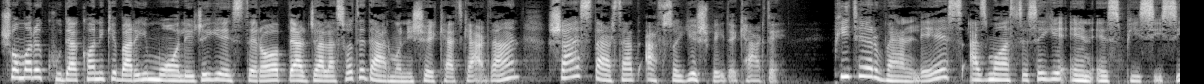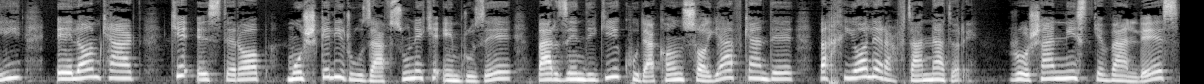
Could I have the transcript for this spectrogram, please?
شمار کودکانی که برای معالجه استراب در جلسات درمانی شرکت کردند 60 درصد افزایش پیدا کرده. پیتر ونلس از مؤسسه NSPCC اعلام کرد که استراب مشکلی روزافزونه که امروزه بر زندگی کودکان سایه افکنده و خیال رفتن نداره. روشن نیست که ونلس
